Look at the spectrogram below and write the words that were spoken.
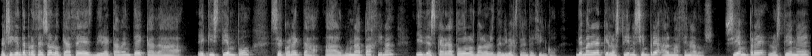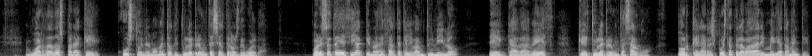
El siguiente proceso lo que hace es directamente cada X tiempo se conecta a alguna página y descarga todos los valores del IBEX 35. De manera que los tiene siempre almacenados. Siempre los tiene guardados para que justo en el momento que tú le preguntes, él te los devuelva. Por eso te decía que no hace falta que levante un hilo eh, cada vez que tú le preguntas algo, porque la respuesta te la va a dar inmediatamente.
